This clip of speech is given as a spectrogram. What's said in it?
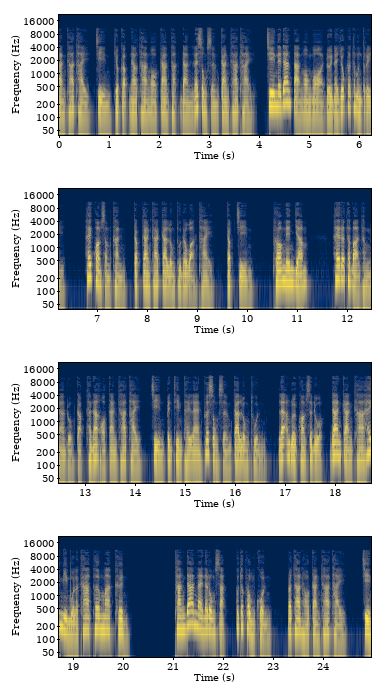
การค้าไทย จีนเกี่ยวกับแนวทางออกการผลักดันและส่งเสริมการค้าไทย จีนในด้านต่างงอโดยนายกรัฐมนตรี ให้ความสำคัญกับการค้าการลงทุนระหว่างไทย กับจีน พร้อมเน้นย้ำให้รัฐบาลทำงานร่วมกับคณะหอการค้าไทย จีนเป็นทีมไทยแลนด์เพื่อส่งเสริมการลงทุน และอำนวยความสะดวกด้านการค้าให้มีมูลค่าเพิ่มมากขึ้น ทางด้านนายนรงศักดิ์พุทธพรมคน ประธานหอการค้าไทย จีน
